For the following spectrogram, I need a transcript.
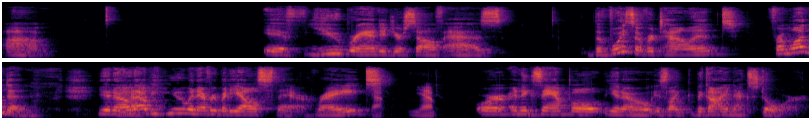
um, if you branded yourself as the voiceover talent from London, you know, yeah. that would be you and everybody else there, right? Yeah. Yeah. Or an example, you know, is like the guy next door,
